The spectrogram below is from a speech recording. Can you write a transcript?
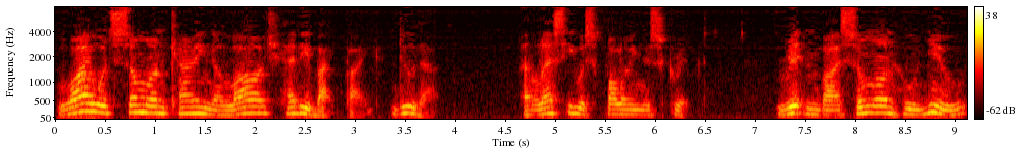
Why would someone carrying a large, heavy backpack do that? unless he was following a script, written by someone who knew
